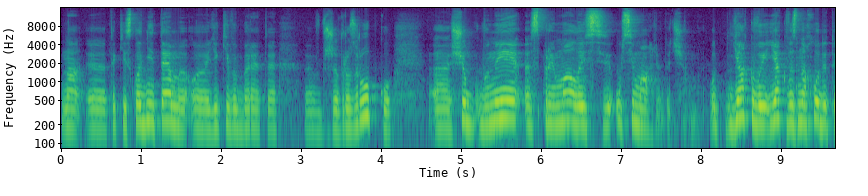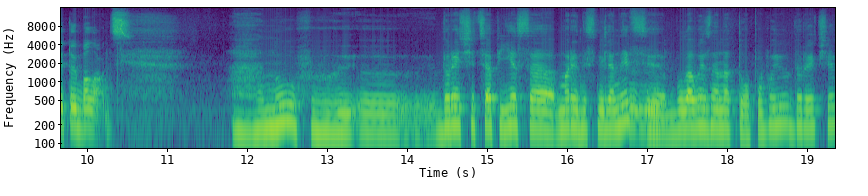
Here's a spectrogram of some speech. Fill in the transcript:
на е, такі складні теми, е, які ви берете е, вже в розробку, е, щоб вони сприймались усіма глядачами? От як ви, як ви знаходите той баланс? Ну, до речі, ця п'єса Марини Смілянець е, була визнана топовою, до речі,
